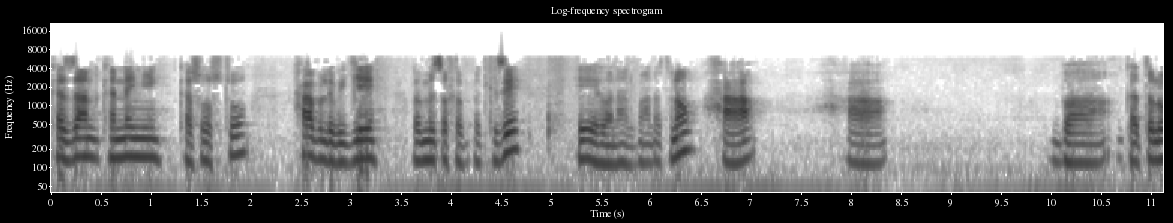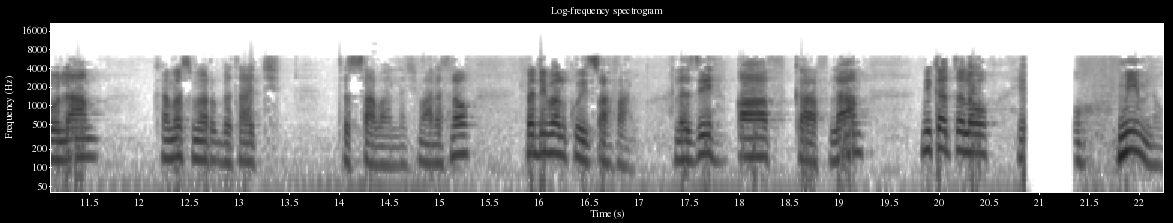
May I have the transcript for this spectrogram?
ከዛን ከነኚህ ከሶስቱ ሐብል ብዬ በምጽፍበት ጊዜ ይሄ ይሆናል ማለት ነው። ሐ ሐ ባ ቀጥሎ ላም ከመስመር በታች ትሳባለች ማለት ነው። በዚህ መልኩ ይጻፋል። ስለዚህ ቃፍ፣ ካፍ፣ ላም የሚቀጥለው ሚም ነው።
